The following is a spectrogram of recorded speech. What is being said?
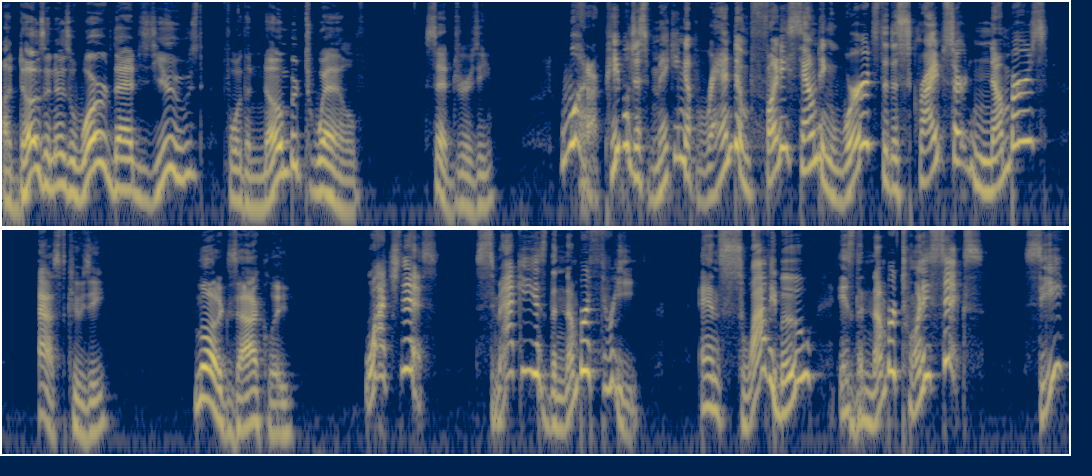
A dozen is a word that is used for the number 12, said Druzy. What, are people just making up random funny sounding words to describe certain numbers? asked Koozy. Not exactly. Watch this. Smacky is the number three. And Swaviboo is the number 26. See,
